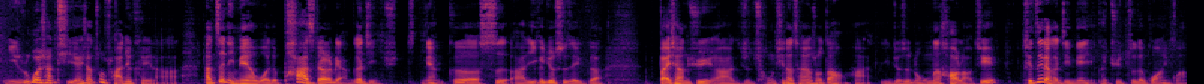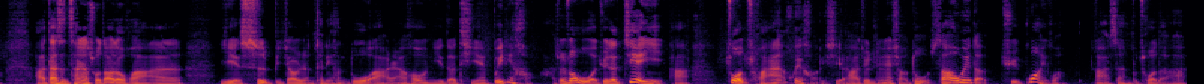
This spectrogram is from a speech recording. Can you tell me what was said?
你如果想体验一下坐船就可以了啊。那这里面我就 pass 掉了两个景区，两个市啊，一个就是这个白象居啊，就是重庆的长江索道啊，也就是龙门号老街。其实这两个景点也可以去值得逛一逛啊。但是长江索道的话，嗯，也是比较人肯定很多啊，然后你的体验不一定好啊。所以说，我觉得建议啊，坐船会好一些哈，就两江小渡稍微的去逛一逛啊，是很不错的啊。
